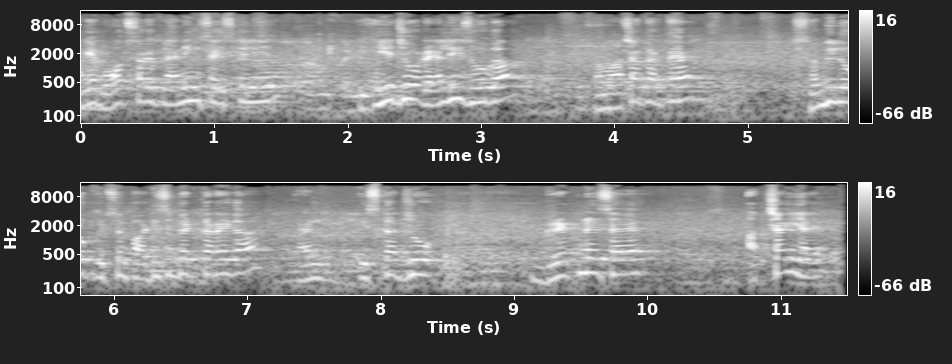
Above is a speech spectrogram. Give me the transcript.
आगे बहुत सारे प्लानिंग्स है इसके लिए। ये जो रैलीज होगा, हम आशा करते हैं सभी लोग इसमें पार्टिसिपेट करेगा एंड इसका जो ग्रेटनेस है अच्छा ही है।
